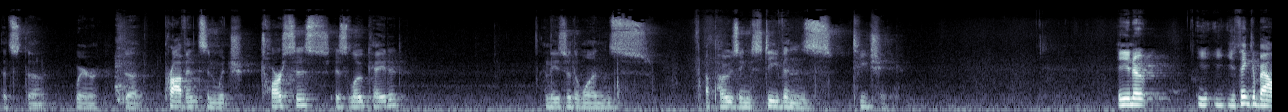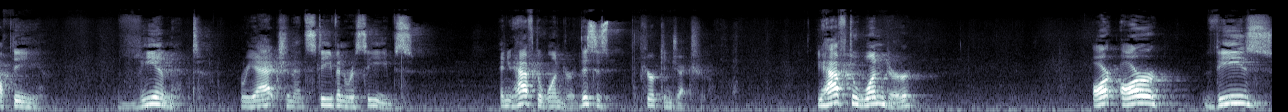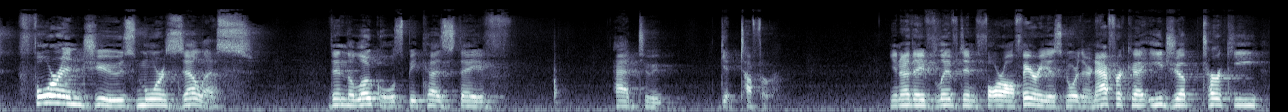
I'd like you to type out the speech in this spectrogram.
That's the where the province in which Tarsus is located. And these are the ones opposing Stephen's teaching. And you know, you, you think about the vehement reaction that Stephen receives, and you have to wonder this is pure conjecture. You have to wonder are, are these foreign Jews more zealous than the locals because they've had to get tougher? You know, they've lived in far off areas, northern Africa, Egypt, Turkey.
